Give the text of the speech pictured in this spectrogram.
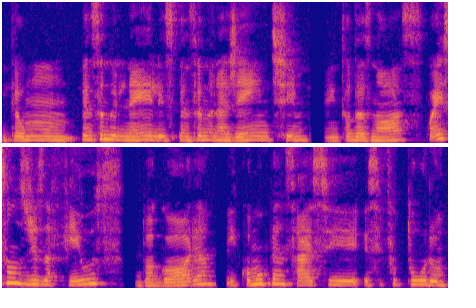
Então, pensando neles, pensando na gente, em todas nós, quais são os desafios do agora e como pensar esse, esse futuro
